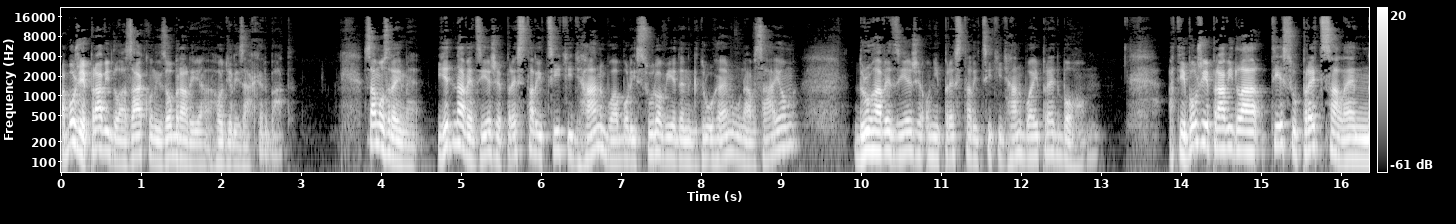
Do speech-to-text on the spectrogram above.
A Božie pravidlá zákony zobrali a hodili za chrbát. Samozrejme, jedna vec je, že prestali cítiť hanbu a boli suroví jeden k druhému navzájom. Druhá vec je, že oni prestali cítiť hanbu aj pred Bohom. A tie Božie pravidlá, tie sú predsa len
